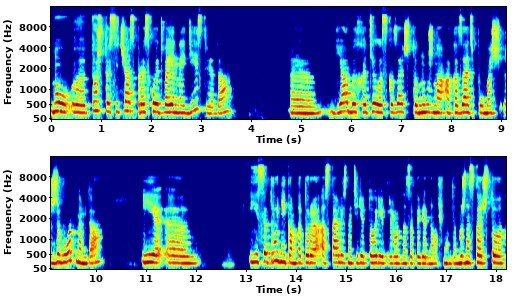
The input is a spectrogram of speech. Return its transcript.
Ну, э, то, что сейчас происходит военные действия, да, э, я бы хотела сказать, что нужно оказать помощь животным, да, и э, и сотрудникам, которые остались на территории природно-заповедного фонда. Нужно сказать, что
